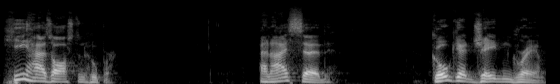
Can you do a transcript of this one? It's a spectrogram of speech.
He has Austin Hooper. And I said, go get Jaeden Graham.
